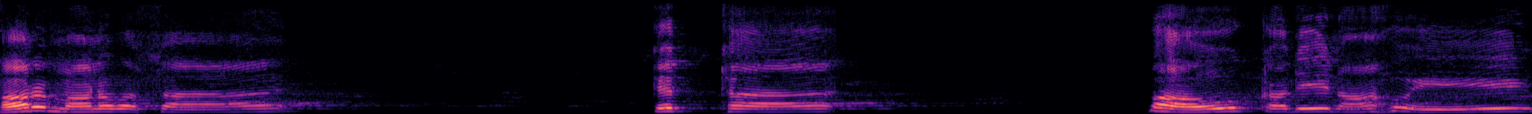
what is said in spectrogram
ਹਰ ਮਨ ਵਸੈ ਤਿੱਥ, ਭਾਉ ਕਦੇ ਨਾ ਹੋਏ।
